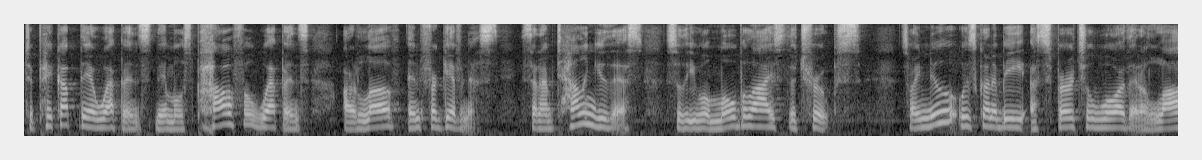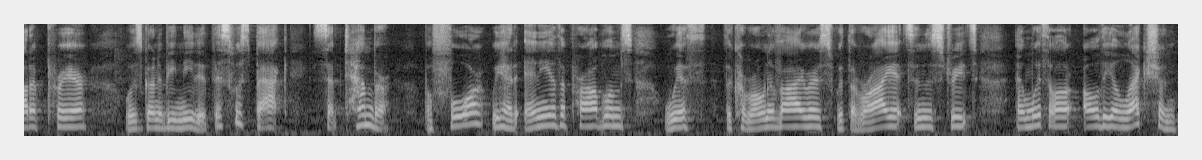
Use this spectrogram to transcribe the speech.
to pick up their weapons. Their most powerful weapons are love and forgiveness. He said, I'm telling you this so that you will mobilize the troops. So I knew it was going to be a spiritual war, that a lot of prayer was going to be needed. This was back September, before we had any of the problems with the coronavirus, with the riots in the streets, and with all, all the election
